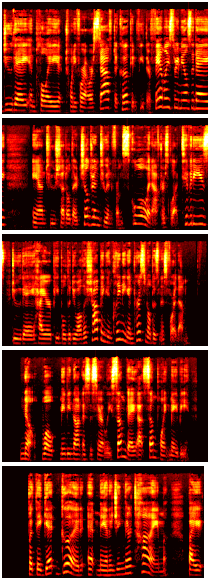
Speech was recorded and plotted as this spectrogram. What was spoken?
Do they employ 24 hour staff to cook and feed their families three meals a day? and to shuttle their children to and from school and after school activities? Do they hire people to do all the shopping and cleaning and personal business for them? No. Well, maybe not necessarily. Someday, at some point, maybe. But they get good at managing their time by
